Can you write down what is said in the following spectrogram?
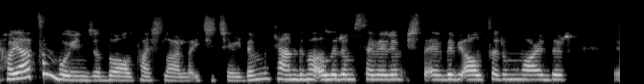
hayatım boyunca doğal taşlarla iç içeydim. Kendime alırım, severim. İşte evde bir altarım vardır. E,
